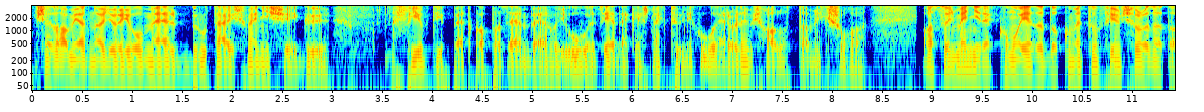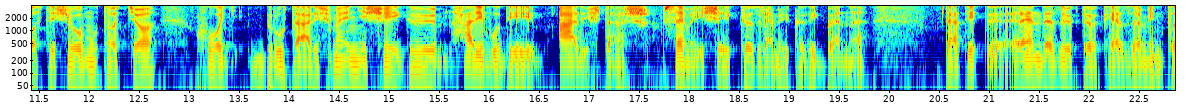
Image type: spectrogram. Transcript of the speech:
és ez amiatt nagyon jó, mert brutális mennyiségű filmtippet kap az ember, hogy ú, ez érdekesnek tűnik, ú, erről nem is hallottam még soha. Az, hogy mennyire komoly ez a dokumentumfilm sorozat, azt is jól mutatja, hogy brutális mennyiségű hollywoodi állistás személyiség közreműködik benne. Tehát itt rendezőktől kezdve, mint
